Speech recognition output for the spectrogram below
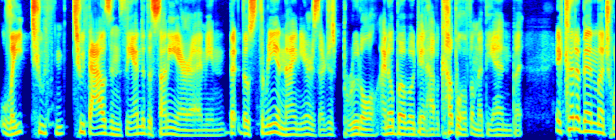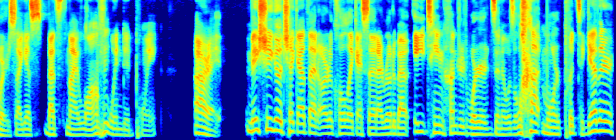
late two two thousands, the end of the Sonny era. I mean, th- those three and nine years, they're just brutal. I know Bobo did have a couple of them at the end, but it could have been much worse. I guess that's my long winded point. All right make sure you go check out that article. Like I said, I wrote about 1,800 words and it was a lot more put together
